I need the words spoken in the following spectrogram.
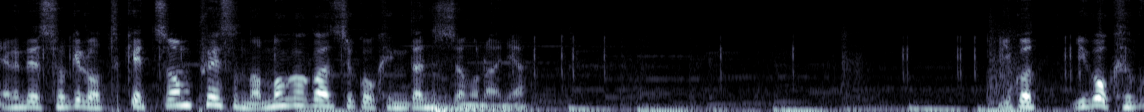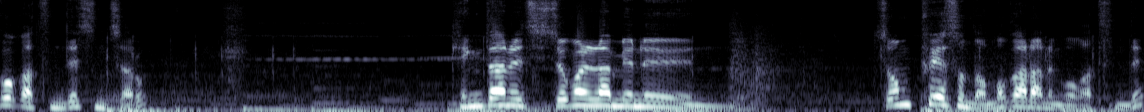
야 근데 저길 어떻게 점프해서 넘어가가지고 갱단 지정을 하냐? 이거 이거 그거 같은데 진짜로? 갱단을 지정하려면은 점프해서 넘어가라는 것 같은데?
